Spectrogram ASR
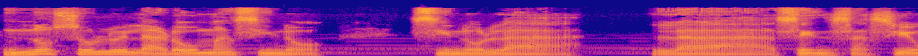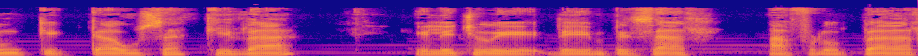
no solo el aroma, sino, sino la, la sensación que causa, que da el hecho de, de empezar a frotar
